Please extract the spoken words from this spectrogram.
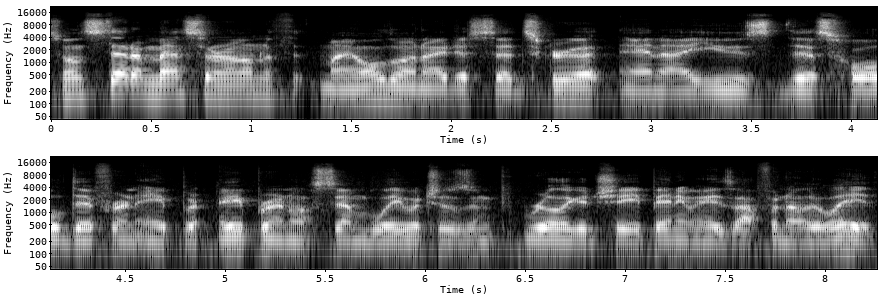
So instead of messing around with my old one, I just said screw it, and I used this whole different apron, assembly, which was in really good shape anyways, off another lathe.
